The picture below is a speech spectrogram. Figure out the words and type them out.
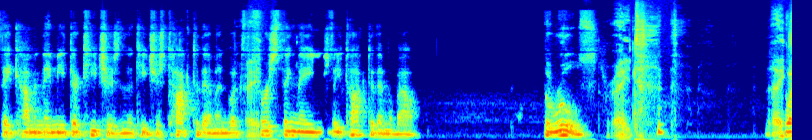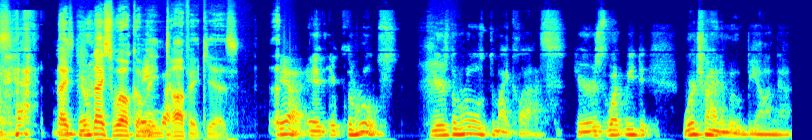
they come and they meet their teachers and the teachers talk to them and what's right. the first thing they usually talk to them about? The rules. Right. Nice. Nice, nice welcoming topic yes. Yeah it, it's the rules. Here's the rules to my class. Here's what we do we're trying to move beyond that.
